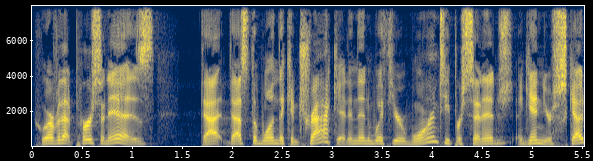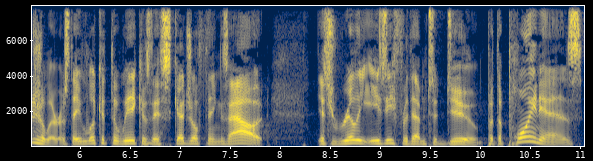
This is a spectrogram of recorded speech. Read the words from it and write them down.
Whoever that person is, that that's the one that can track it. And then with your warranty percentage, again, your schedulers, they look at the week as they schedule things out. It's really easy for them to do. But the point is,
